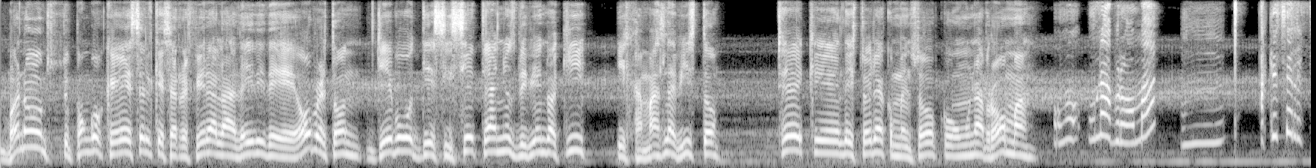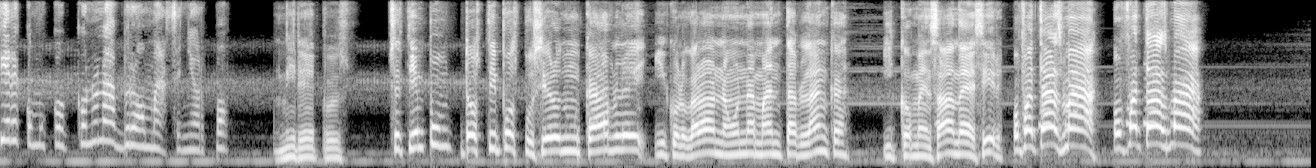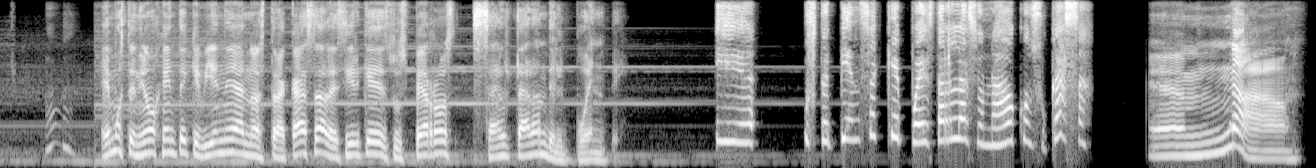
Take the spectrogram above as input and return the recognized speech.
Bueno, supongo que es el que se refiere a la Lady de Overton. Llevo 17 años viviendo aquí y jamás la he visto. Sé que la historia comenzó con una broma. ¿Una, broma? Mm, ¿A qué se refiere como con, con una broma, señor Bob? Mire, pues hace tiempo dos tipos pusieron un cable y colgaron a una manta blanca y comenzaban a decir, ¡Un fantasma! ¡Un fantasma! Hemos tenido gente que viene a nuestra casa a decir que sus perros saltaron del puente. ¿Y eh, usted piensa que puede estar relacionado con su casa? Em, no,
